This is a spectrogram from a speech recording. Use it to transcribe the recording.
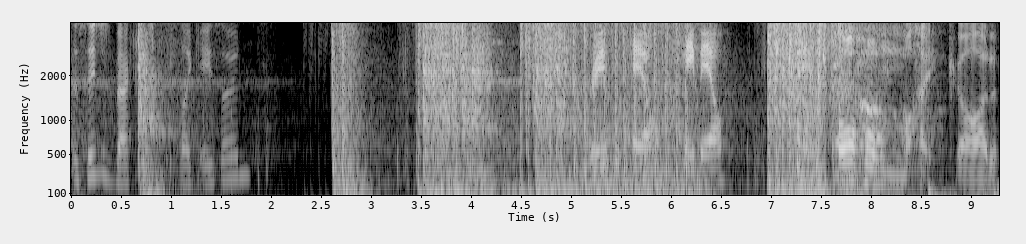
The stage is back towards like A side. Raze his tail. K bail. Oh my god.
